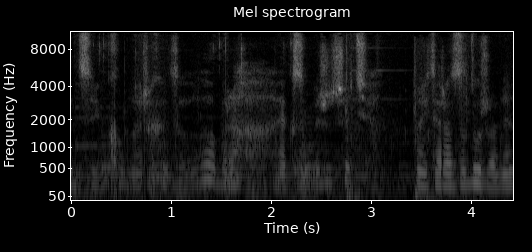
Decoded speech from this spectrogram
Więcej komerchy, to dobra, jak sobie życzycie. No i teraz za dużo, nie?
